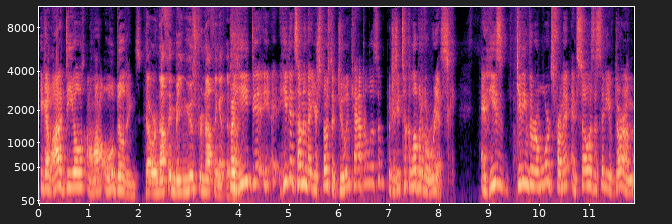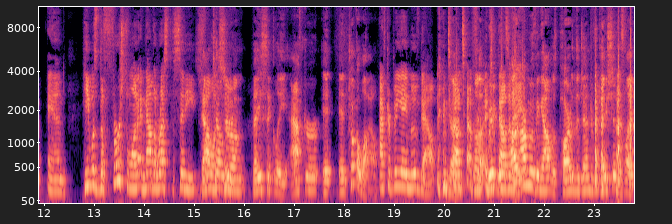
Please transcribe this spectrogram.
He got a lot of deals on a lot of old buildings. that were nothing being used for nothing at the But time. But he did he, he did something that you're supposed to do in capitalism, which is he took a little bit of a risk. And he's getting the rewards from it, and so is the city of Durham. And he was the first one, and now the rest of the city Downtown. Durham, basically, after it, it took a while. After BA moved out in downtown No, no, in we- we- our, our moving out was part of the gentrification. it's like,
